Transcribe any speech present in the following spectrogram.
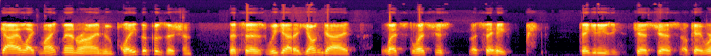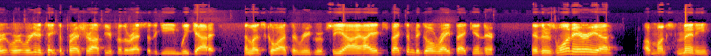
guy like Mike Van Ryn who played the position, that says we got a young guy. Let's let's just let's say hey. Take it easy. Just, just okay. We're we're, we're going to take the pressure off you for the rest of the game. We got it and let's go out there regroup. So yeah, I, I expect them to go right back in there. If there's one area amongst many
